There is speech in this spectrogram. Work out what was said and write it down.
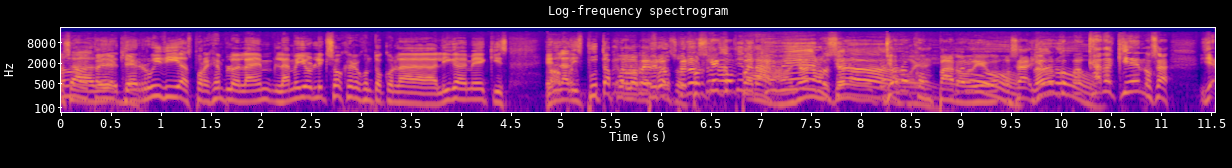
o sea, de, de Rui Díaz, por ejemplo, en la, M- la Major League Soccer junto con la Liga MX, en No, la pero- disputa por pero- los pero- refuerzos. pero- ¿Por eso qué no comparar? ver, yo no- o yo sea, no- Yo no comparo, Claro, Diego. O sea, yo no comparo. Cada quien, o sea, ya,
